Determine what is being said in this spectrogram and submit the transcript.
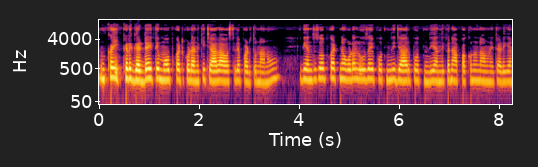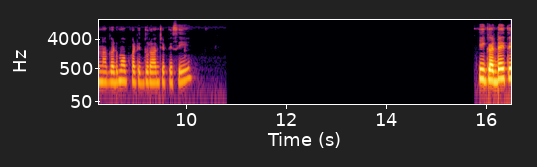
ఇంకా ఇక్కడ గడ్డి అయితే మోపు కట్టుకోవడానికి చాలా అవస్థలే పడుతున్నాను. ఇది ఎంత సోపు కట్టినా కూడా లూజ్ అయిపోతుంది జారిపోతుంది. అందుకని ఆ పక్కన ఉన్న ఆమెనైతే అడిగాను నాకు గడ్డి మోపు కట్టిద్దురా అని చెప్పేసి. ఈ గడ్డ అయితే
